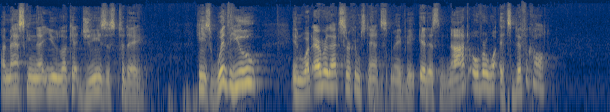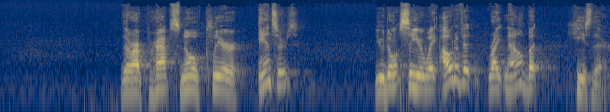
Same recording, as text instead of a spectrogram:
I'm asking that you look at Jesus today. He's with you in whatever that circumstance may be. It is not overwhelming, it's difficult. There are perhaps no clear answers. You don't see your way out of it right now, but He's there.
